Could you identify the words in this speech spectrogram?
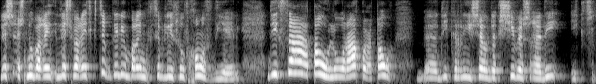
لاش أشنو باغي لاش باغي تكتب؟ قال لهم باغي نكتب les souffrances ديالي. ديك الساعة عطاوه الوراق وعطاوه ديك الريشة وداك الشيء باش غادي يكتب.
